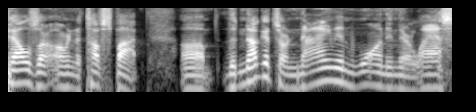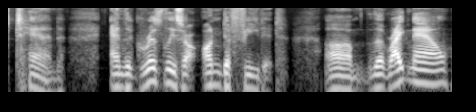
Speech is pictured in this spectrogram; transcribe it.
Pels are, are in a tough spot. Um, the Nuggets are nine and one in their last ten, and the Grizzlies are undefeated. Um, the, right now,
